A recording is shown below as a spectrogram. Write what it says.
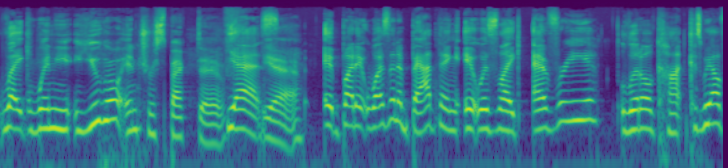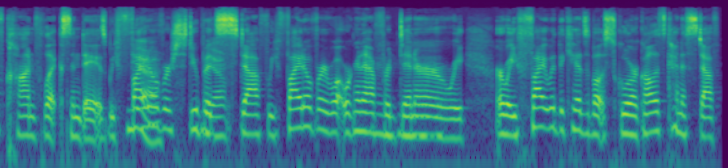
Like When you, you go introspective. Yes. Yeah. It, but it wasn't a bad thing. It was like every little con because we have conflicts in days. We fight Yeah. over stupid Yep. stuff. We fight over what we're gonna have for dinner, mm-hmm. or we or we fight with the kids about schoolwork, all this kind of stuff.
